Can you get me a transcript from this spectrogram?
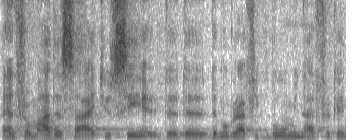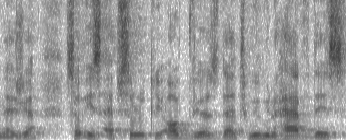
and from other side, you see the, the demographic boom in Africa and Asia. So it's absolutely obvious that we will have these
